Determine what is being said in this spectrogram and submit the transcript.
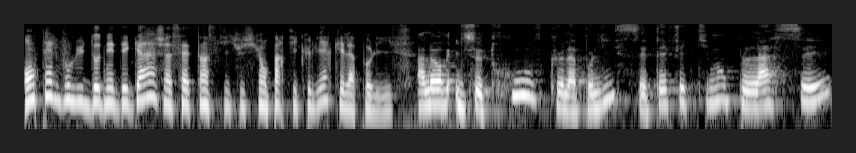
Ont-elles voulu donner des gages à cette institution particulière qu'est la police? Alors, il se trouve que la police s'est effectivement placée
